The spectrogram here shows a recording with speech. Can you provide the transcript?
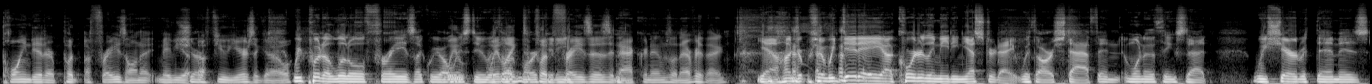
coined it or put a phrase on it maybe sure. a, a, few years ago. We put a little phrase like we always we, do. we like to put phrases and acronyms on everything. Yeah, hundred percent. We did a, a quarterly meeting yesterday with our staff, and one of the things that we shared with them is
